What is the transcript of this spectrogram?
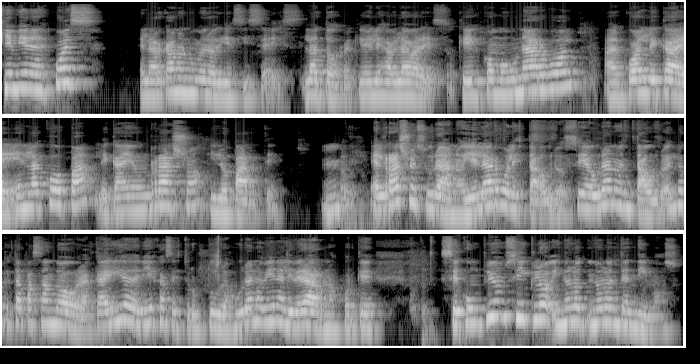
¿Quién viene después? El arcano número 16, la torre, que hoy les hablaba de eso, que es como un árbol al cual le cae en la copa, le cae un rayo y lo parte. El rayo es Urano y el árbol es Tauro, o sea, Urano en Tauro, es lo que está pasando ahora, caída de viejas estructuras. Urano viene a liberarnos porque se cumplió un ciclo y no no lo entendimos.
